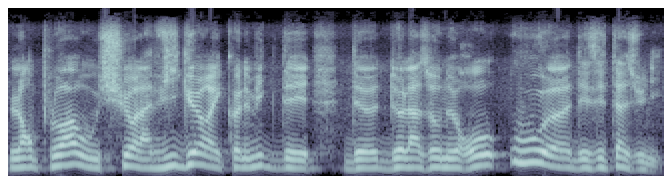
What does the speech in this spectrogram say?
l'emploi ou sur la vigueur économique de, la zone euro ou euh, des États-Unis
